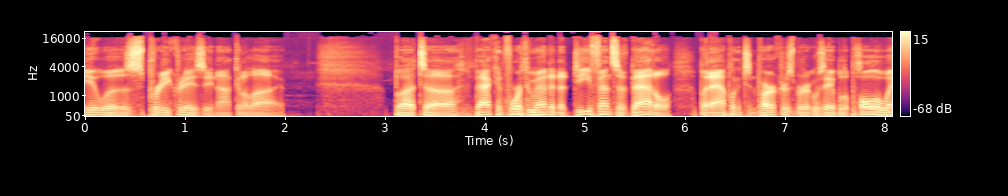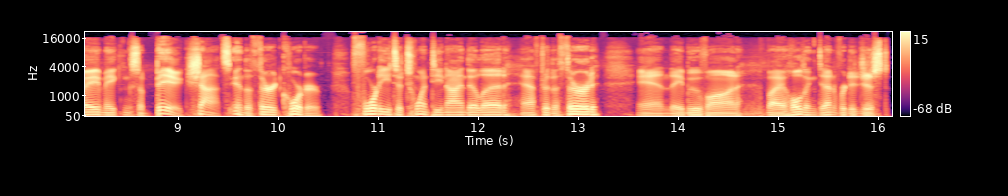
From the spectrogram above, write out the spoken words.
It was pretty crazy, not gonna lie. But uh, back and forth, we ended a defensive battle. But Aplington Parkersburg was able to pull away, making some big shots in the third quarter. 40 to 29, they led after the third, and they move on by holding Denver to just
